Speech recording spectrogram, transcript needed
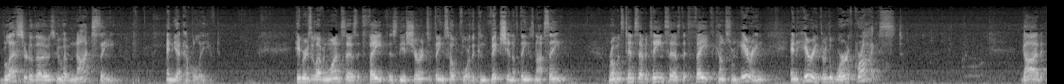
Blessed are those who have not seen and yet have believed. Hebrews 11.1 1 says that faith is the assurance of things hoped for, the conviction of things not seen. Romans 10.17 says that faith comes from hearing, and hearing through the word of Christ. God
